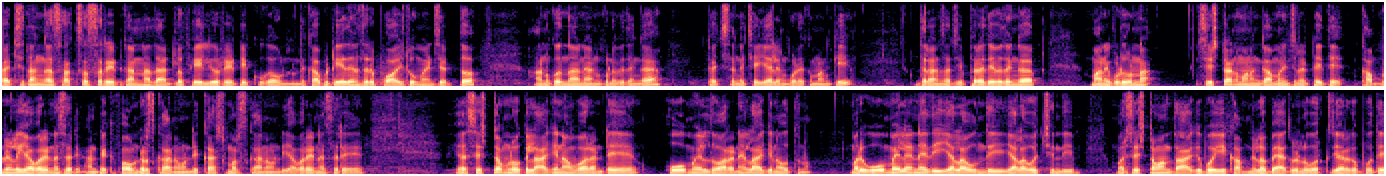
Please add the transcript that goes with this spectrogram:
ఖచ్చితంగా సక్సెస్ రేట్ కన్నా దాంట్లో ఫెయిల్యూర్ రేట్ ఎక్కువగా ఉంటుంది. కాబట్టి ఏదైనా సరే పాజిటివ్ మైండ్ సెట్తో అనుకుందాన్ని అనుకున్న విధంగా ఖచ్చితంగా చేయాలని కూడా మనకి దిలాన్ సార్ చెప్పారు. అదేవిధంగా మనం ఇప్పుడు ఉన్న సిస్టాన్ని మనం గమనించినట్టయితే కంపెనీలో ఎవరైనా సరే అంటే ఫౌండర్స్ కానివ్వండి కస్టమర్స్ కానివ్వండి ఎవరైనా సరే సిస్టంలోకి లాగిన్ అవ్వాలంటే ఓమెయిల్ ద్వారానే లాగిన్ అవుతున్నాం. మరి ఓమెయిల్ అనేది ఎలా ఉంది ఎలా వచ్చింది? మరి సిస్టమ్ అంతా ఆగిపోయి కంపెనీలో బ్యాక్గ్రౌండ్లో వర్క్ జరగకపోతే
